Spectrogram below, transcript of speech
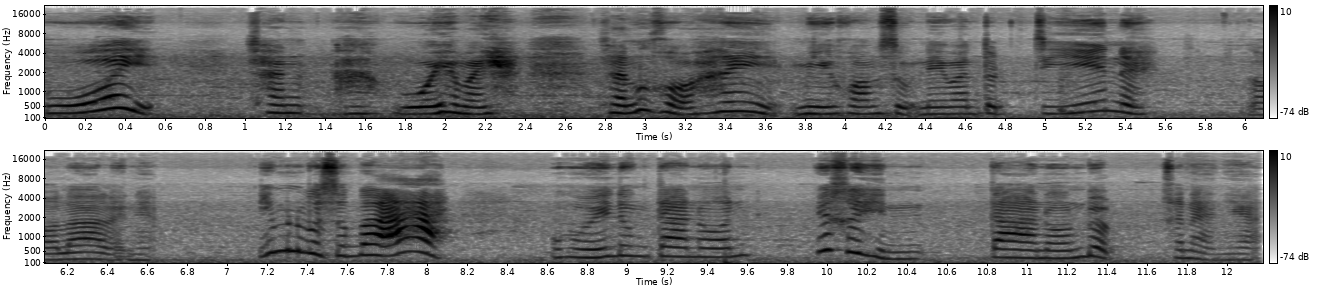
โว้ยฉันอะโว้ยทำไม ฉันขอให้มีความสุขในวันตรุษจีนเลยลอล่าอะไรเนี่ย นี่มันบุษบาโอ้โหดวงตานอนไม่เคยเห็นตานอนแบบขนาดเนี้ย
